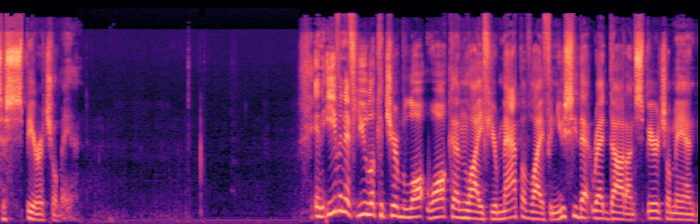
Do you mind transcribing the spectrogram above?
to spiritual man. And even if you look at your walk in life, your map of life, and you see that red dot on spiritual man,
